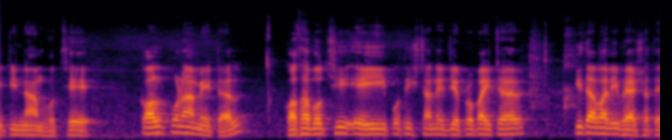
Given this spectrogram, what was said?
এটির নাম হচ্ছে কল্পনা মেটাল। কথা বলছি এই প্রতিষ্ঠানের যে প্রোপাইটার কিতাব আলী ভাইয়ের সাথে।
